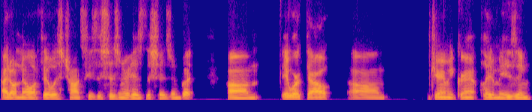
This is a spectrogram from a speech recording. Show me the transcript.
I don't know if it was Chauncey's decision or his decision, but um, it worked out. Um, Jerami Grant played amazing.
